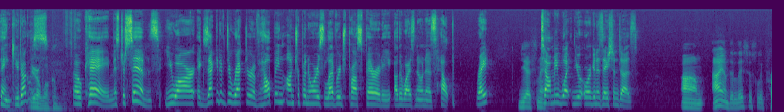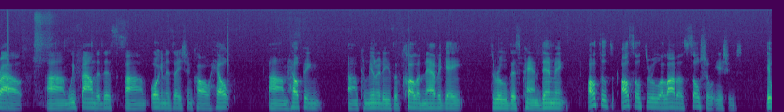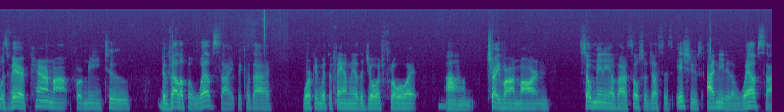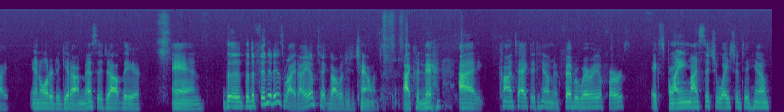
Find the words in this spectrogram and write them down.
Thank you, Douglas. You're welcome. Okay, Mr. Sims, you are Executive Director of Helping Entrepreneurs Leverage Prosperity, otherwise known as HELP, right? Yes, ma'am. Tell me what your organization does. Um, I am deliciously proud. Um, we founded this um, organization called HELP, um, helping um, communities of color navigate through this pandemic, also, also through a lot of social issues. It was very paramount for me to develop a website because I, working with the family of the George Floyd, um, Trayvon Martin, so many of our social justice issues, I needed a website in order to get our message out there. And the the defendant is right. I am technology challenged. I connect. I contacted him in February of first, explained my situation to him.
